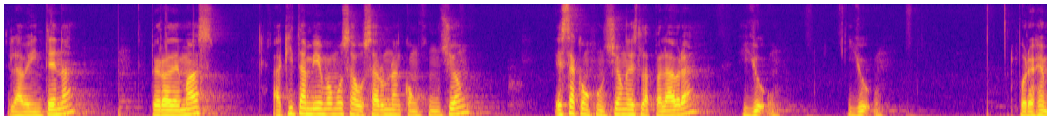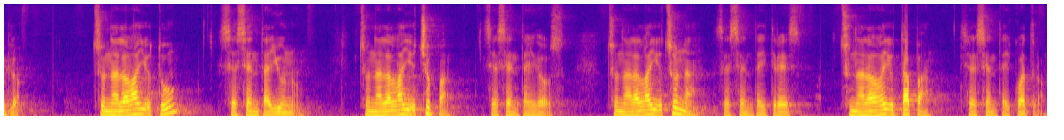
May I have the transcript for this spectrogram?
la veintena, pero además aquí también vamos a usar una conjunción. Esta conjunción es la palabra yu. yu. Por ejemplo, Tsunalala yutu 61. Tsunalala chupa, 62. Tsunalala tsuna, 63. Tsunalala tapa, 64.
